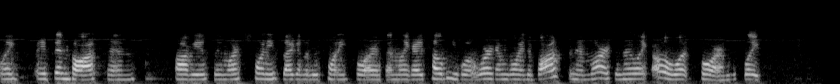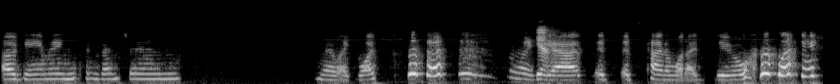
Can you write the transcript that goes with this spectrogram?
like it's in Boston, obviously March 22nd to the 24th, and like I tell people at work I'm going to Boston in March, and they're like, "Oh, what for?" I'm just like, "A gaming convention." And they're like, "What?" I'm like, Yeah. "Yeah, it's it's kind of what I do." like,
